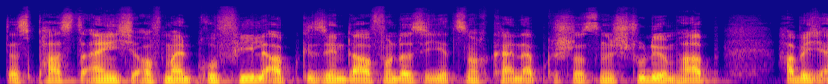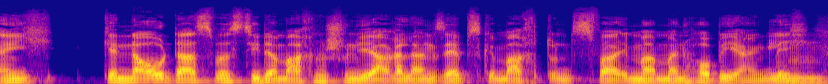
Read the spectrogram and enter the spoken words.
das passt eigentlich auf mein Profil, abgesehen davon, dass ich jetzt noch kein abgeschlossenes Studium habe, habe ich eigentlich genau das, was die da machen, schon jahrelang selbst gemacht und es war immer mein Hobby eigentlich. Mhm.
